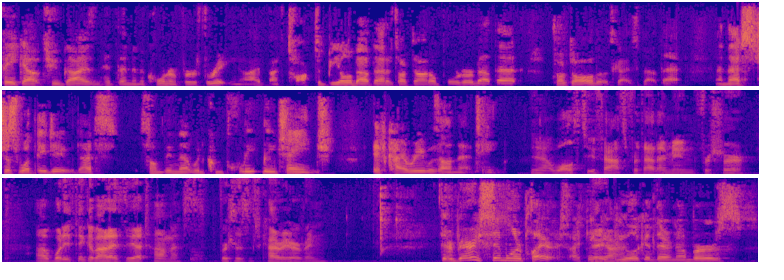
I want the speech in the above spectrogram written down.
fake out two guys and hit them in the corner for a three. You know, I've, I've talked to Beal about that. I've talked to Otto Porter about that. talked to all those guys about that. And that's just what they do. That's something that would completely change if Kyrie was on that team. Yeah, Wall's too fast for that. I mean, for sure. Uh, what do you think about Isaiah Thomas versus Kyrie Irving? They're very similar players. I think They if are. you look at their numbers,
